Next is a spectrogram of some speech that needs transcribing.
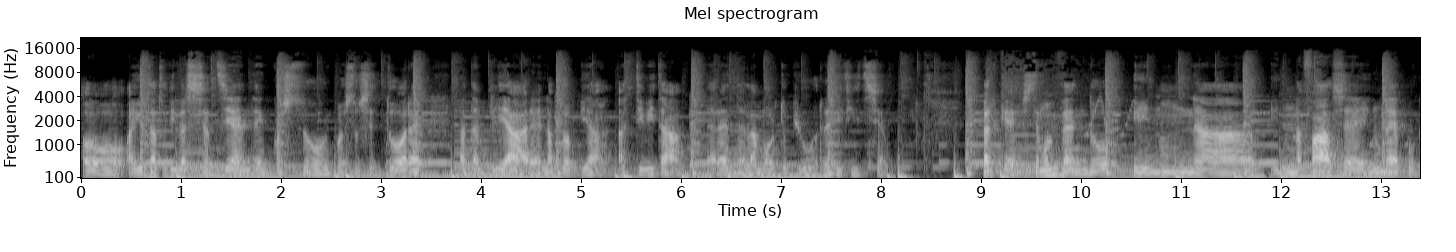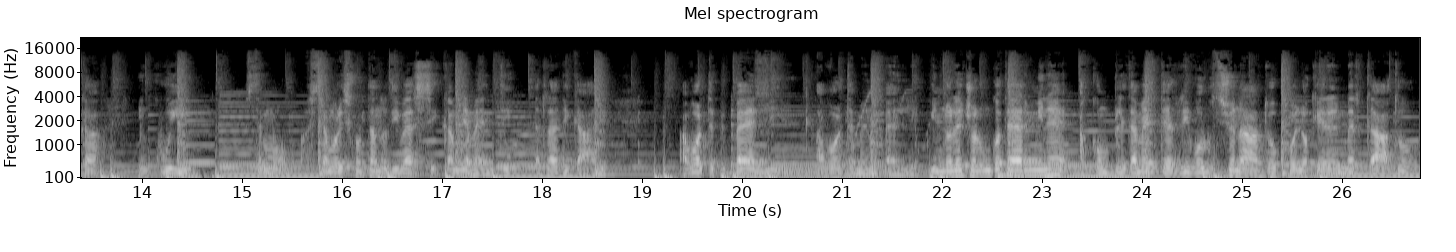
Ho aiutato diverse aziende in questo, in questo settore ad ampliare la propria attività e renderla molto più redditizia. Perché stiamo vivendo in una, in una fase, in un'epoca in cui stiamo, stiamo riscontrando diversi cambiamenti radicali a volte più belli, a volte meno belli. Il noleggio a lungo termine ha completamente rivoluzionato quello che era il mercato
